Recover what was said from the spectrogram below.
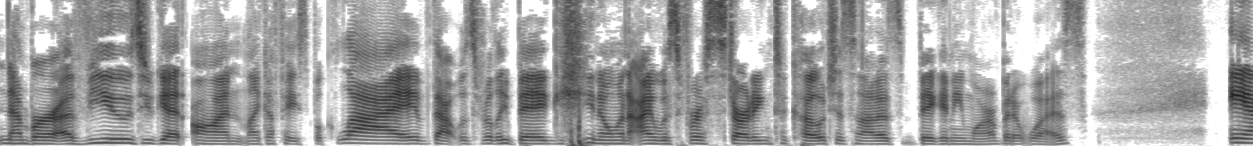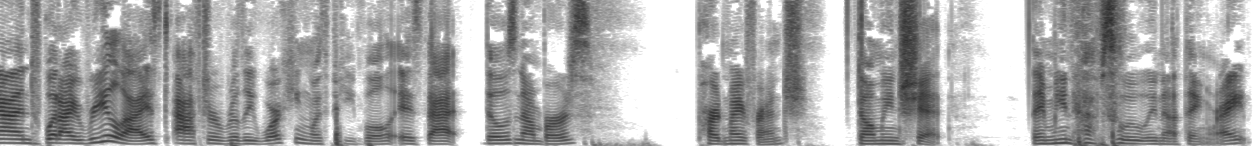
number of views you get on like a Facebook Live. That was really big, you know, when I was first starting to coach. It's not as big anymore, but it was. And what I realized after really working with people is that those numbers, pardon my French, don't mean shit. They mean absolutely nothing, right?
